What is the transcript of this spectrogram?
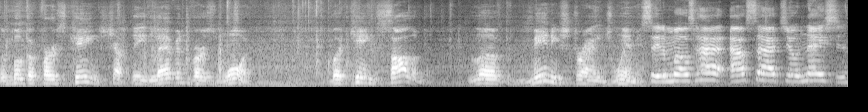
The book of First Kings, chapter 11, verse 1. But King Solomon loved many strange women. See, the Most High, outside your nation,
